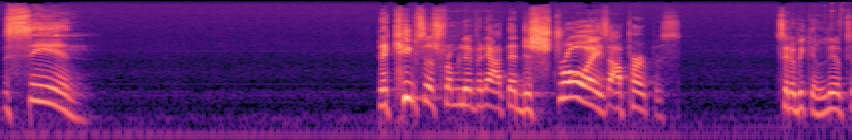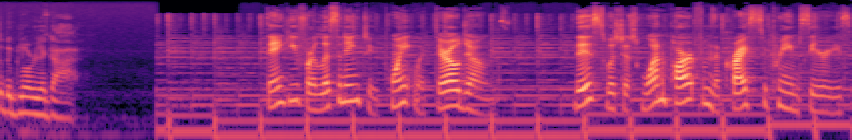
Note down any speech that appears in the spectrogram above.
the sin that keeps us from living out, that destroys our purpose, so that we can live to the glory of God. Thank you for listening to Point with Daryl Jones. This was just one part from the Christ Supreme series,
